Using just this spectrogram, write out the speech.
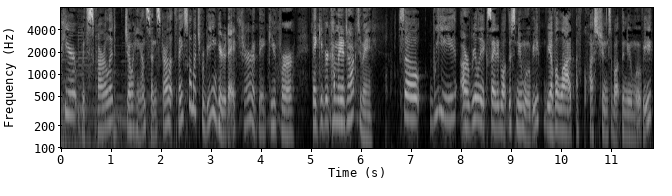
We're here with Scarlett Johansson. Scarlett, thanks so much for being here today. Sure. Thank you for thank you for coming to talk to me. So, we are really excited about this new movie. We have a lot of questions about the new movie.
